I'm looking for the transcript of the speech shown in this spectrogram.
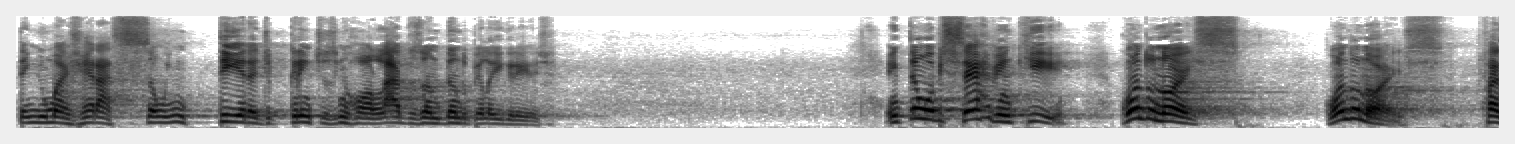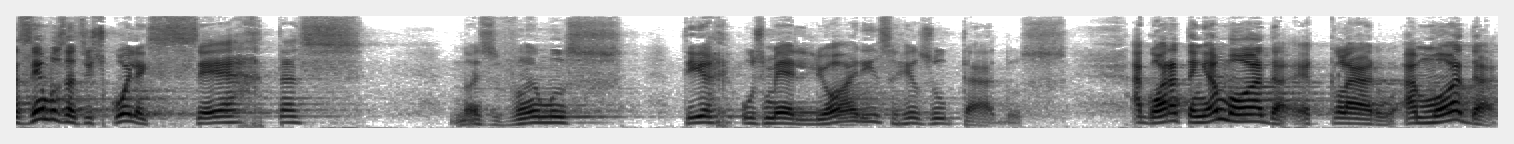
Tem uma geração inteira de crentes enrolados andando pela igreja. Então observem que quando nós, quando nós fazemos as escolhas certas, nós vamos ter os melhores resultados. Agora tem a moda, é claro. A moda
